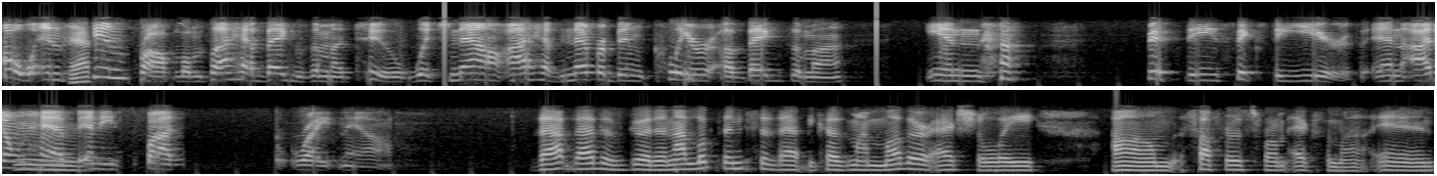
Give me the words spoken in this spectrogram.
Oh, and That's- skin problems. I have eczema too, which now I have never been clear of eczema in 50, 60 years, and I don't Mm. have any spots right now. That that is good, and I looked into that because my mother actually um, suffers from eczema, and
